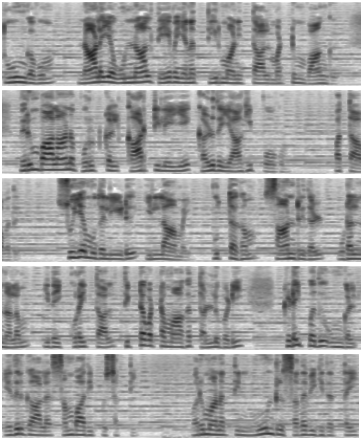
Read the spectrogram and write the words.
தூங்கவும் நாளைய உன்னால் தேவையென தீர்மானித்தால் மட்டும் வாங்கு. பெரும்பாலான பொருட்கள் கார்ட்டிலேயே கழுதையாகி போகும். பத்தாவது சுய முதலீடு இல்லாமை புத்தகம் சான்றிதழ் உடல் நலம் இதை குறைத்தால் திட்டவட்டமாக தள்ளுபடி கிடைப்பது உங்கள் எதிர்கால சம்பாதிப்பு சக்தி. வருமானத்தின் மூன்று சதவிகிதத்தை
